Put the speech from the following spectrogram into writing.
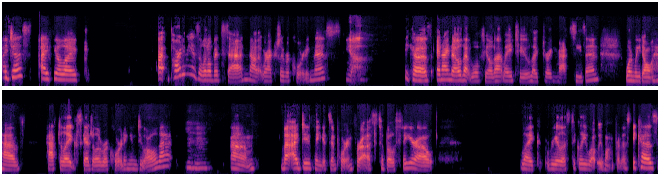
I just, I feel like uh, part of me is a little bit sad now that we're actually recording this yeah. because, and I know that we'll feel that way too, like during math season when we don't have have to like schedule a recording and do all of that. hmm Um, but I do think it's important for us to both figure out like realistically what we want for this because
